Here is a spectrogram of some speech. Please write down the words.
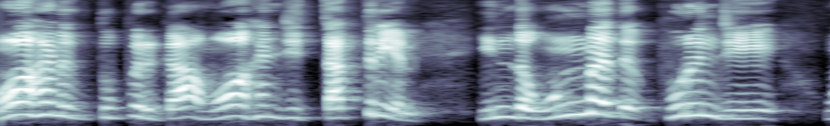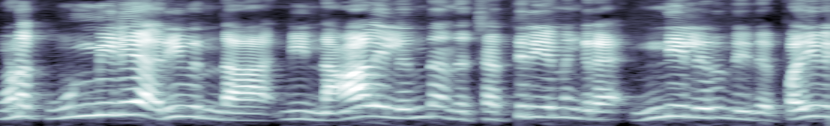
மோகனுக்கு துப்பு இருக்கா? மோகன்ஜி சத்திரியன். இந்த உண்மை புரிஞ்சு உனக்கு உண்மையிலே அறிவு இருந்தா நீ நாளையிலேருந்து அந்த சத்திரியனுங்கிற இன்னிலிருந்து இதை பதிவு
